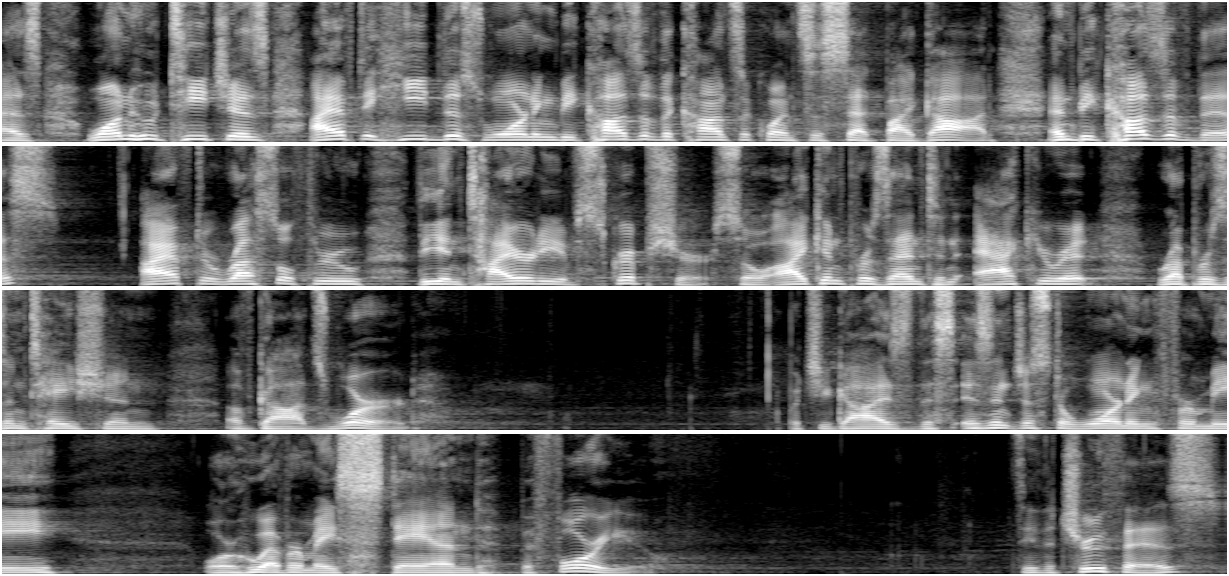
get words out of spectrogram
As one who teaches, I have to heed this warning because of the consequences set by God. And because of this, I have to wrestle through the entirety of Scripture so I can present an accurate representation of God's Word. But you guys, this isn't just a warning for me or whoever may stand before you. See, the truth is,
